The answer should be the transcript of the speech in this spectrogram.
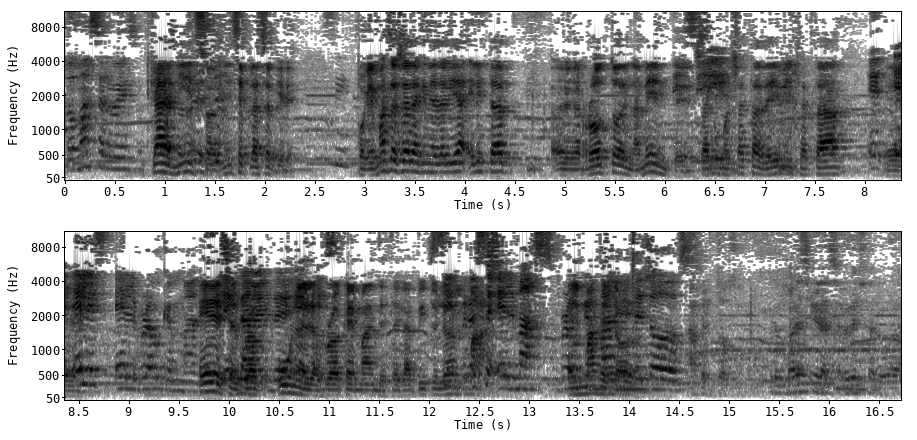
tomás cerveza. claro, ni eso, ni ese placer quiere. Sí. Porque más allá de la genitalidad, él está eh, roto en la mente. O sea, Sí. como ya está débil, ya está. Él, eh, él es el broken man. él es el bro- uno de los Es- broken man de este Sí, capítulo. pero es el más broken más de man todos. de todos. Apestoso. Pero parece que la cerveza lo va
